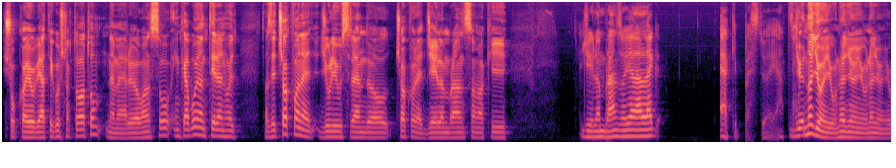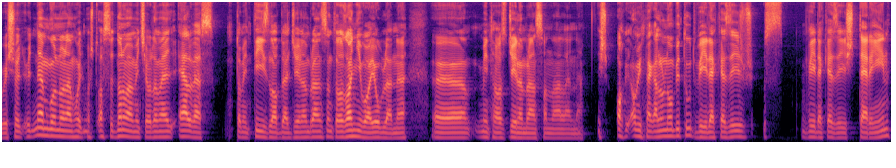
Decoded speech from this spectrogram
Sokkal jobb játékosnak tartom, nem erről van szó. Inkább olyan téren, hogy azért csak van egy Julius Randle, csak van egy Jalen Brunson, aki, Jalen Brunson jelenleg elképesztően játszik. Ja, Nagyon jó, nagyon jó, nagyon jó. És hogy, hogy nem gondolom, hogy most azt, hogy Donovan Mitchell oda megy, elvesz tudom én, 10 labdát Jalen brunson az annyival jobb lenne, mintha az Jalen Brunsonnál lenne. És amit meg Anunobi tud, védekezés, védekezés terén,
